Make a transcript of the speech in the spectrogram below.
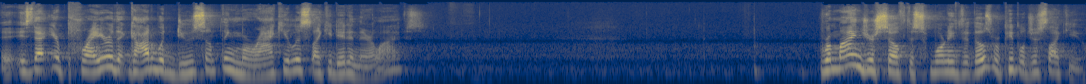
Is that your prayer that God would do something miraculous like He did in their lives? Remind yourself this morning that those were people just like you.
